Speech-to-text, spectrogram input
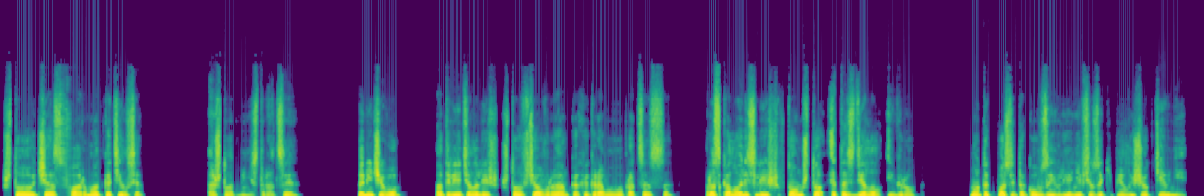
что час фарма откатился. А что администрация? Да ничего. Ответила лишь, что все в рамках игрового процесса. Раскололись лишь в том, что это сделал игрок. Ну так после такого заявления все закипело еще активнее.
